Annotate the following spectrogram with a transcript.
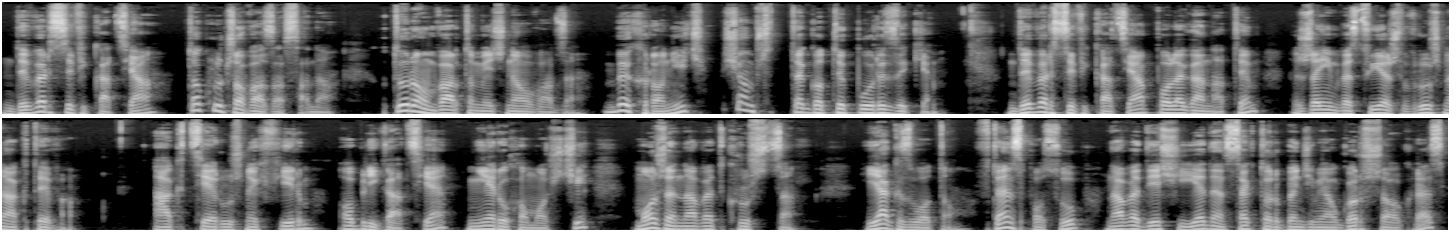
Dywersyfikacja to kluczowa zasada którą warto mieć na uwadze, by chronić się przed tego typu ryzykiem. Dywersyfikacja polega na tym, że inwestujesz w różne aktywa. Akcje różnych firm, obligacje, nieruchomości, może nawet kruszce. Jak złoto. W ten sposób, nawet jeśli jeden sektor będzie miał gorszy okres,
